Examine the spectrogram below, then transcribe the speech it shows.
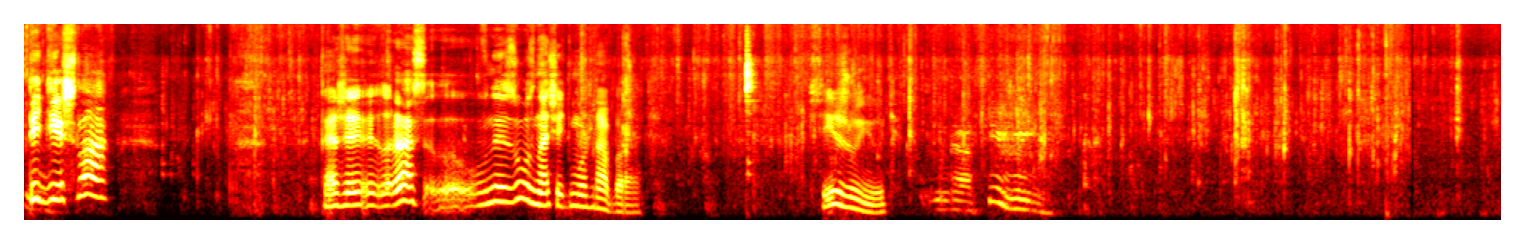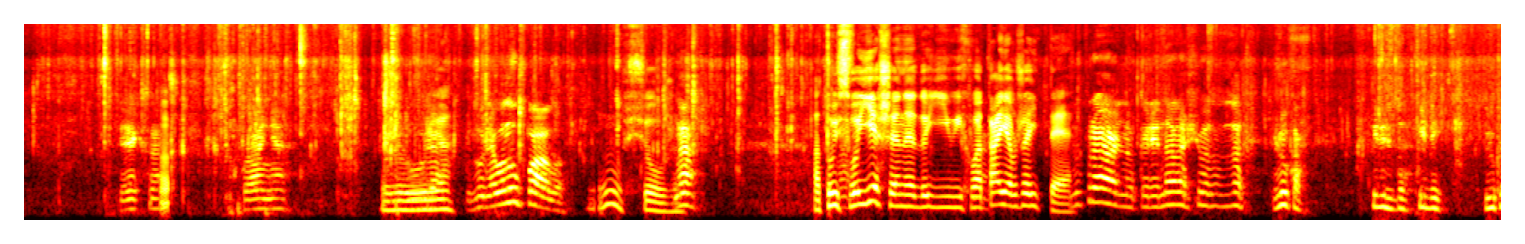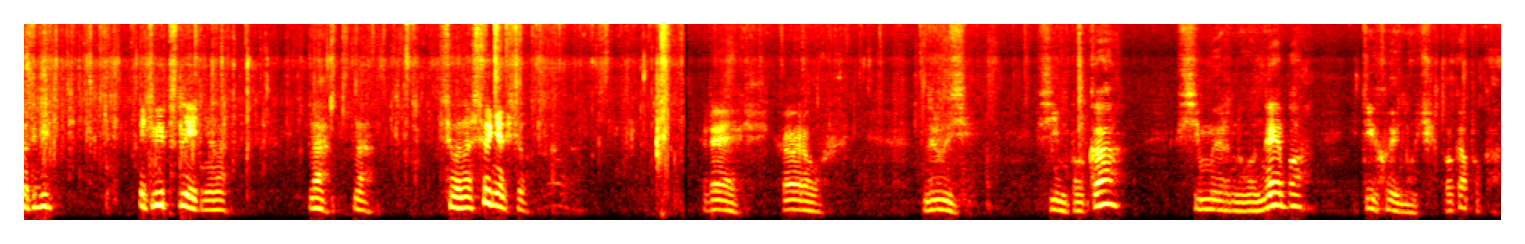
Підійшла. Каже, раз е, внизу, значить можна брати. Всі жують. Да, всі жують. Екса, Ваня, Жуля. Жуля, воно впало. Ну, все вже. На, А той своє ще не доїв і хватає вже й те. ну правильно, Карі, надо що за... Жука, іди сюди, іди. Жука, тобі, і тобі последнє, на. На, на. Все, на сьогодні все. Рейс, хорош. Друзі, всім пока, всім мирного неба і тихої ночі. Пока-пока.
